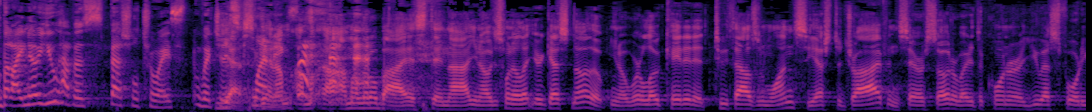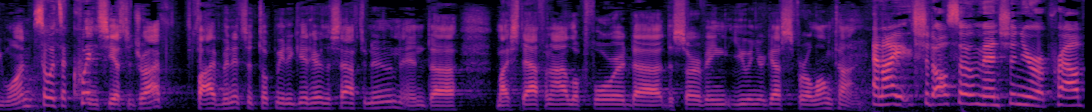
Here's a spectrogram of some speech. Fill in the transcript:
But I know you have a special choice, which is Yes, again, I'm, I'm, I'm a little biased, and uh, you know, I just want to let your guests know that you know we're located at 2001 Siesta Drive in Sarasota, right at the corner of US 41. So it's a quick- in Siesta Drive. Five minutes it took me to get here this afternoon, and uh, my staff and I look forward uh, to serving you and your guests for a long time. and I should also mention you're a proud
